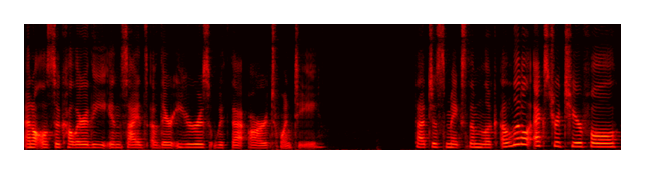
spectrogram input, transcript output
and I'll also color the insides of their ears with that R20. That just makes them look a little extra cheerful.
